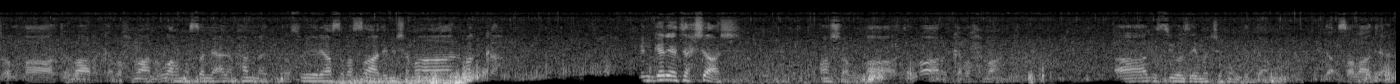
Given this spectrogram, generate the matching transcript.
شاء الله تبارك الرحمن. اللهم صل على محمد. تصوير ياسر الصاعدي من شمال مكة. من قرية حشاش. ما شاء الله تبارك الرحمن. هذا آه السيول زي ما تشوفون قدامكم. لا صلاة يعني.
